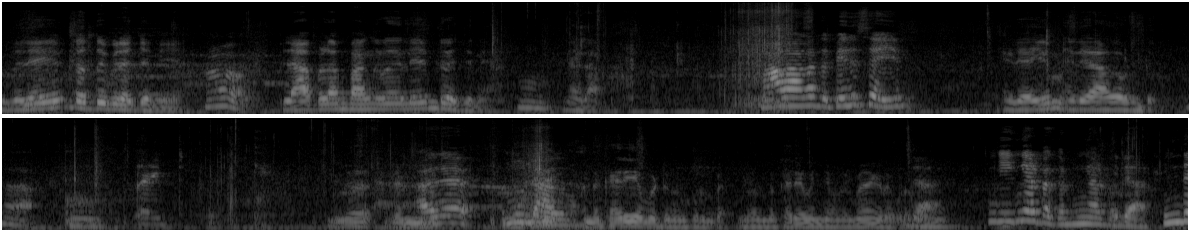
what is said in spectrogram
இதுலேயும் சொத்து பிரச்சனை. ஓ லாபெல்லாம் வாங்குறதுலேயும் பிரச்சனை. என்னடா? மாவாக அந்த பெருசையும். இதையும் இதையாக உண்டு. இது ரெண்டு அதை மூண்டாகும் அந்த கறியை போட்டு குடும்பம் அந்த கறியை கொஞ்சம் ஒரு மேங்கடை இதா. இங்க பக்கம் இங்க பக்கம். இதா? இந்த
